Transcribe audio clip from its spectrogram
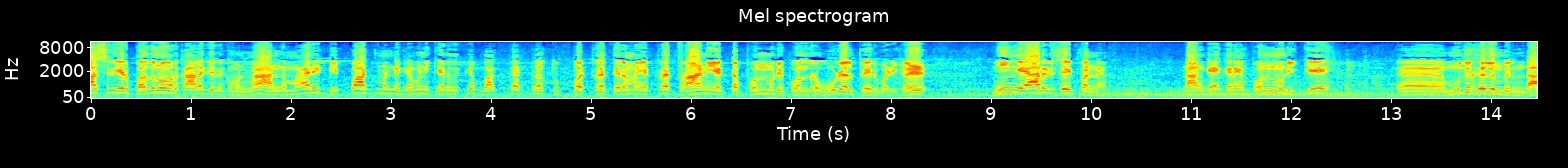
ஆசிரியர் பதினோரு காலேஜ் இருக்க முடியுமா? அந்த மாதிரி டிபார்ட்மெண்ட் கவனிக்கிறதுக்கு வக்கற்ற துப்பற்ற திறமையற்ற திராணியற்ற பொன்முடி போன்ற ஊழல் பேர் வழிகள் நீங்கள் யார் டிசைட் பண்ண? நான் கேட்குறேன் பொன்முடிக்கு முதுகெலும்பு இருந்தா.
